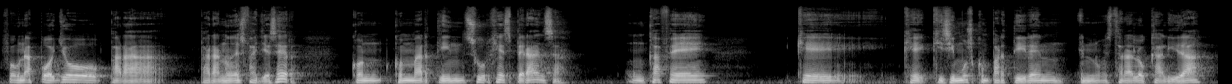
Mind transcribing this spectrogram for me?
fue un apoyo para, para no desfallecer. Con, con Martín surge Esperanza, un café que, que quisimos compartir en, en nuestra localidad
